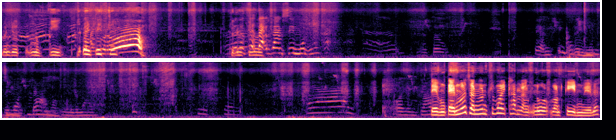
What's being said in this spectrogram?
มันอยู่หนุกจีได้ติดเลยเต็มเต็มว่าฉันมันสมัยคำแบบนู้นมักินเวียนะ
